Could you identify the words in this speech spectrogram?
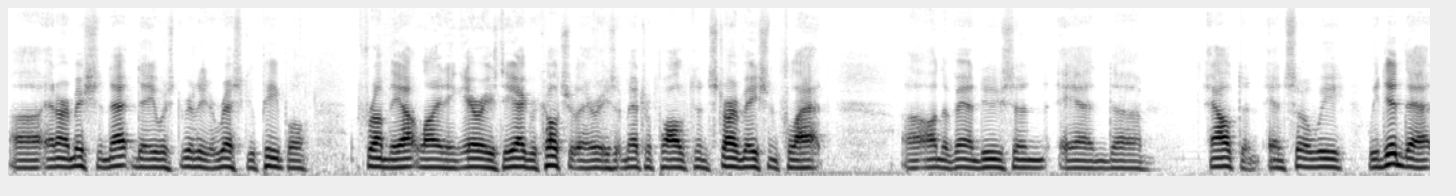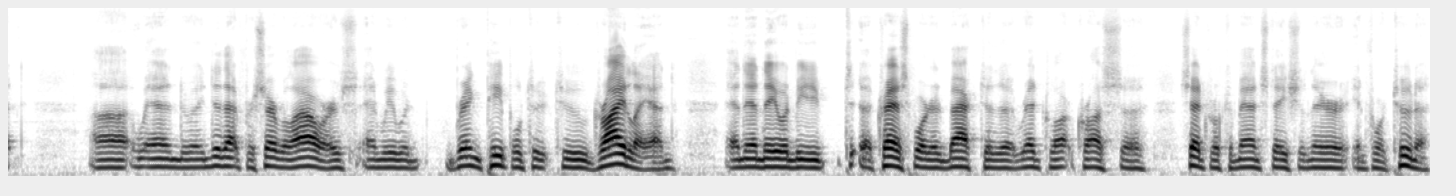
uh, and our mission that day was really to rescue people from the outlining areas, the agricultural areas at Metropolitan, Starvation Flat, on the Van Duzen and uh, Alton. And so we we did that, uh, and we did that for several hours, and we would bring people to to dry land, and then they would be uh, transported back to the Red Cross uh, Central Command Station there in Fortuna.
